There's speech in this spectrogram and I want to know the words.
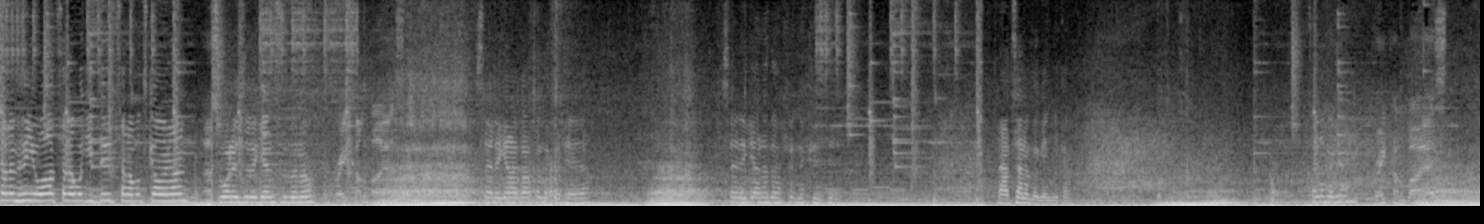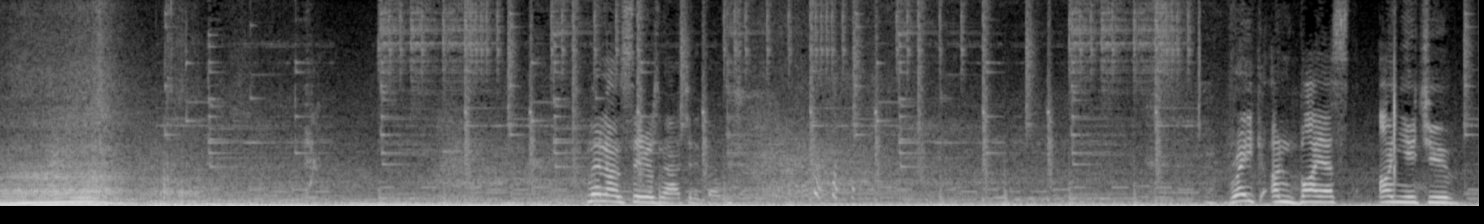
tell them who you are, tell them what you do, tell them what's going on. So what is it against the no? Brake unbiased. Say it again, I don't think they could hear you. Say it again, I don't think they could hear you. Now tell them again, you can. Tell them again. Brake unbiased. No, no, I'm serious now, I should actually, Tom. Break Unbiased on YouTube.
